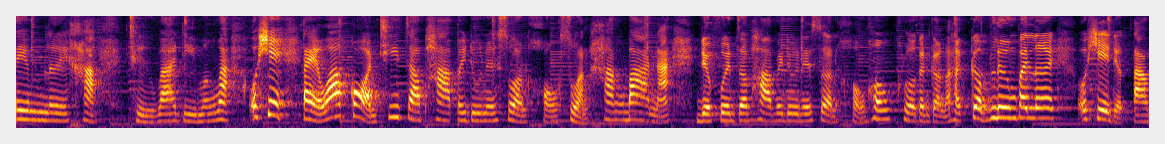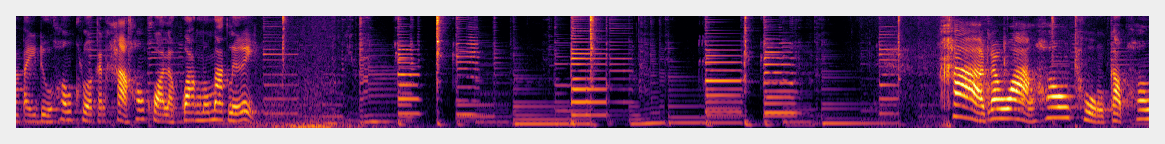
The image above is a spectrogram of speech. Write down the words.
ต็มๆเลยค่ะ ถือว่าดีมากๆโอเค แต่ว่าก่อนที่จะพาไปดูในส่วนของสวนข้างบ้านนะ เดี๋ยวเฟิร์นจะพาไปดูในส่วนของห้องครัวกันก่อนนะคะ เกือบลืมไปเลย โอเค เดี๋ยวตามไปดูห้องครัวกันค่ะ ห้องครัวเรากว้างมากๆเลย ค่ะ ระหว่างห้องโถงกับห้อง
